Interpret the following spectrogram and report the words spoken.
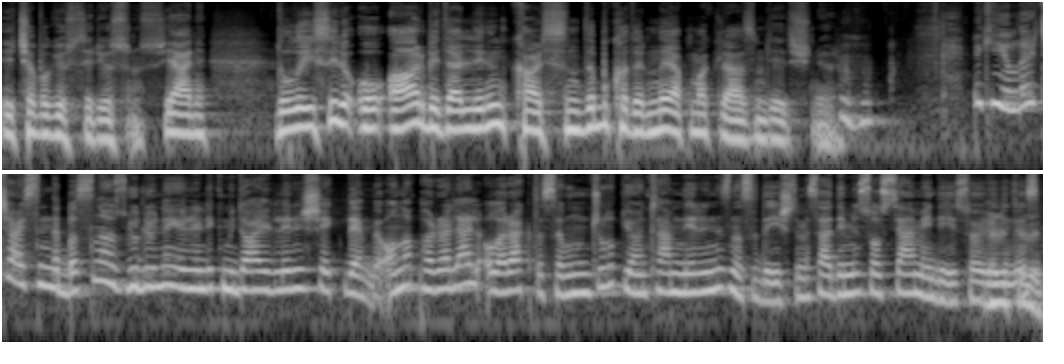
e, çaba gösteriyorsunuz. Yani Dolayısıyla o ağır bedellerin karşısında bu kadarını da yapmak lazım diye düşünüyorum. Peki yıllar içerisinde basın özgürlüğüne yönelik müdahalelerin şekli ve ona paralel olarak da savunuculuk yöntemleriniz nasıl değişti? Mesela demin sosyal medyayı söylediniz. Evet, evet.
